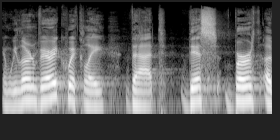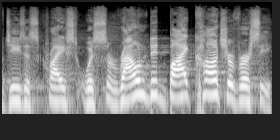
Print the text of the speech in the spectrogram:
And we learn very quickly that this birth of Jesus Christ was surrounded by controversy.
